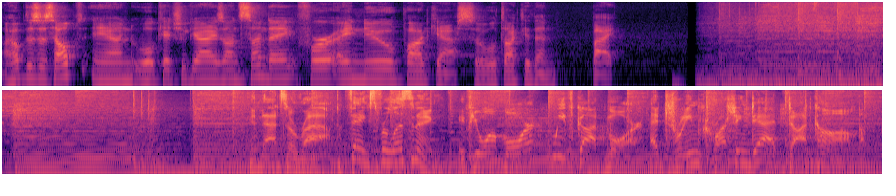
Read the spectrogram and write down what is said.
I hope this has helped, and we'll catch you guys on Sunday for a new podcast. So we'll talk to you then. Bye. That's a wrap. Thanks for listening. If you want more, we've got more at dreamcrushingdebt.com.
